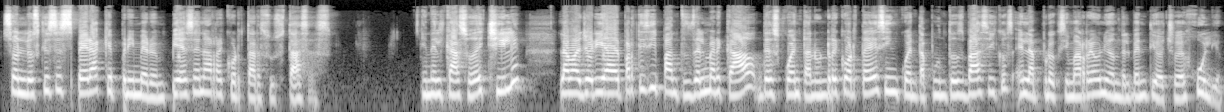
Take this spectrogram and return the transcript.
son los que se espera que primero empiecen a recortar sus tasas. En el caso de Chile, la mayoría de participantes del mercado descuentan un recorte de 50 puntos básicos en la próxima reunión del 28 de julio,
